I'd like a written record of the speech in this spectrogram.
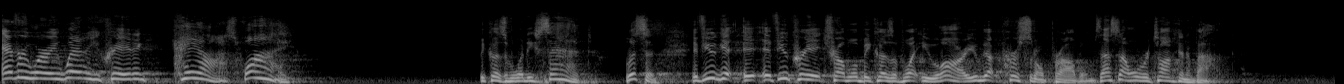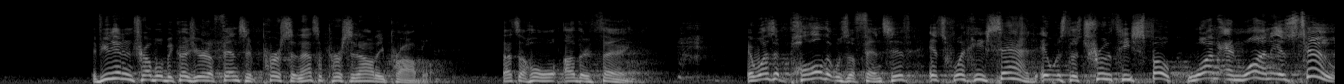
Everywhere he went, he created chaos. Why? Because of what he said. Listen, if you, get, if you create trouble because of what you are, you've got personal problems. That's not what we're talking about. If you get in trouble because you're an offensive person, that's a personality problem. That's a whole other thing. It wasn't Paul that was offensive, it's what he said. It was the truth he spoke. One and one is two.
